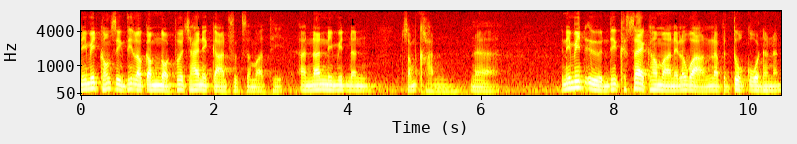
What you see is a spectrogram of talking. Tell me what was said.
นิมิตของสิ่งที่เรากำหนดเพื่อใช้ในการฝึกสมาธิ อันนั้นนิมิตนั้น สำคัญนะนิมิตอื่นที่แทรกเข้ามาในระหว่างนั้นเป็นตัวโกนทั้งนั้น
